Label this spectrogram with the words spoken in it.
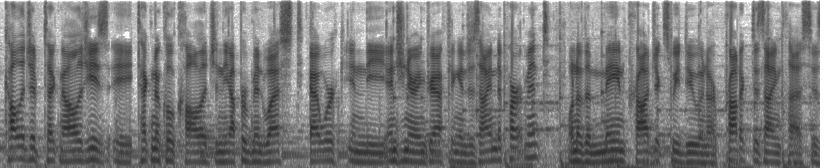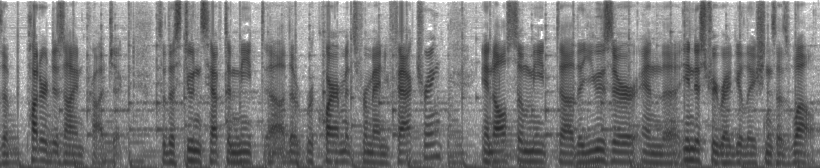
College of Technology is a technical college in the upper Midwest. I work in the engineering, drafting, and design department. One of the main projects we do in our product design class is a putter design project. So the students have to meet uh, the requirements for manufacturing and also meet uh, the user and the industry regulations as well.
